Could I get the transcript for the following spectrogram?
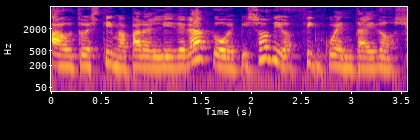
Autoestima para el liderazgo, episodio 52.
